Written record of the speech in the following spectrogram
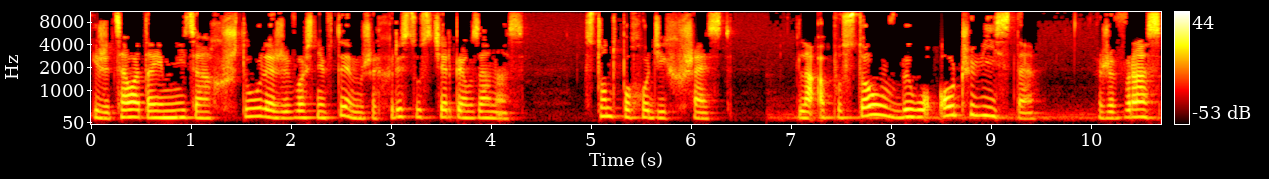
i że cała tajemnica chrztu leży właśnie w tym, że Chrystus cierpiał za nas. Stąd pochodzi chrzest. Dla apostołów było oczywiste, że wraz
